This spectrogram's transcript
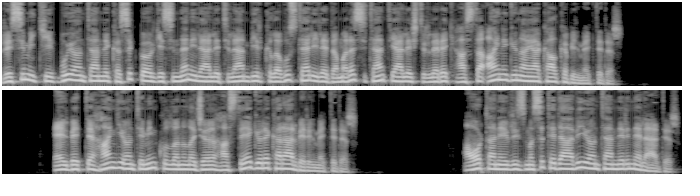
Resim 2, bu yöntemle kasık bölgesinden ilerletilen bir kılavuz tel ile damara stent yerleştirilerek hasta aynı gün ayağa kalkabilmektedir. Elbette hangi yöntemin kullanılacağı hastaya göre karar verilmektedir. Aort anevrizması tedavi yöntemleri nelerdir?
